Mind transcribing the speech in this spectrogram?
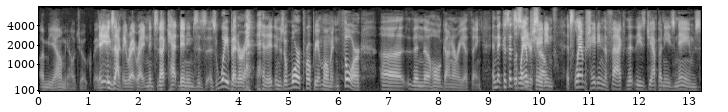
a meow meow joke basically. Exactly, right, right. And it's not Kat Dennings is, is way better at it, and it's a more appropriate moment in Thor uh, than the whole gonorrhea thing. And because that's Listen to lampshading, yourself. it's lampshading the fact that these Japanese names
